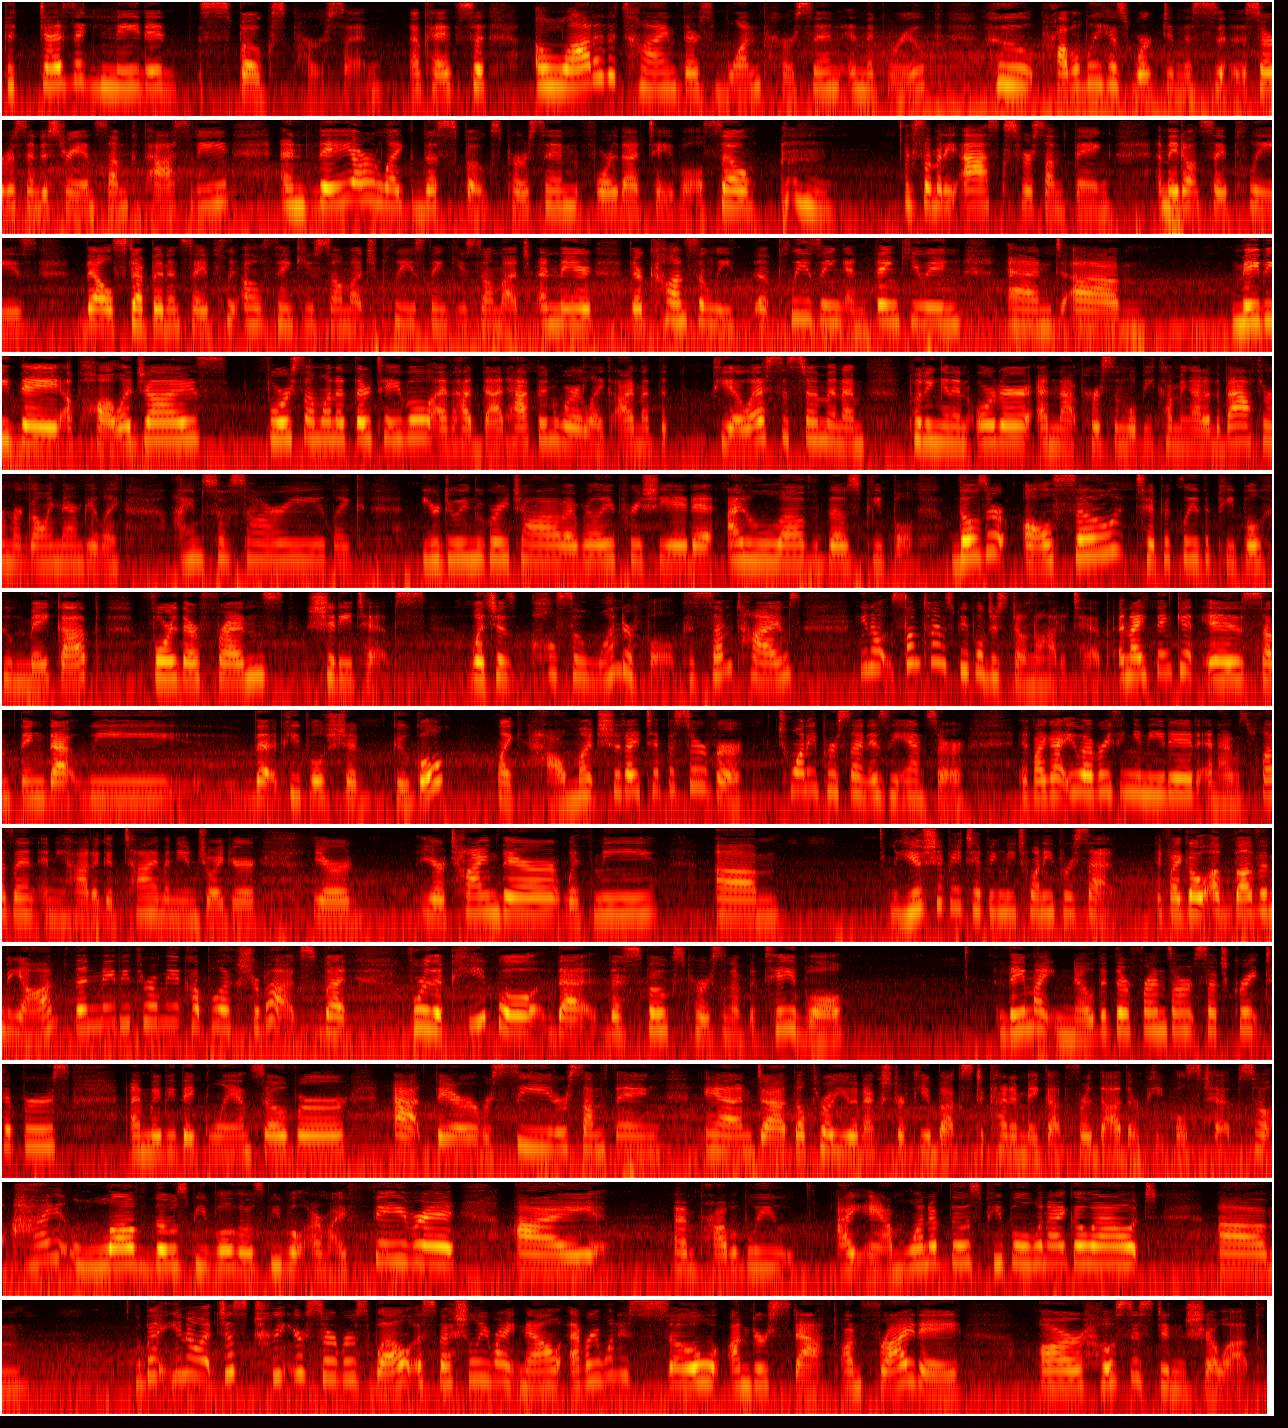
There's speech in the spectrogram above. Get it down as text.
the designated spokesperson. Okay, so a lot of the time there's one person in the group who probably has worked in the service industry in some capacity, and they are like the spokesperson for that table. So, if somebody asks for something and they don't say please they'll step in and say please oh thank you so much please thank you so much and they're they're constantly uh, pleasing and thank youing and um, maybe they apologize for someone at their table. I've had that happen where like I'm at the POS system and I'm putting in an order and that person will be coming out of the bathroom or going there and be like, "I am so sorry." Like you're doing a great job. I really appreciate it. I love those people. Those are also typically the people who make up for their friends' shitty tips, which is also wonderful because sometimes you know, sometimes people just don't know how to tip. And I think it is something that we, that people should Google. Like, how much should I tip a server? 20% is the answer. If I got you everything you needed and I was pleasant and you had a good time and you enjoyed your, your, your time there with me, um, you should be tipping me 20%. If I go above and beyond, then maybe throw me a couple extra bucks. But for the people that the spokesperson of the table, they might know that their friends aren't such great tippers and maybe they glance over at their receipt or something and uh, they'll throw you an extra few bucks to kind of make up for the other people's tips so i love those people those people are my favorite i am probably i am one of those people when i go out um, but you know what? Just treat your servers well, especially right now. Everyone is so understaffed. On Friday, our hostess didn't show up.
